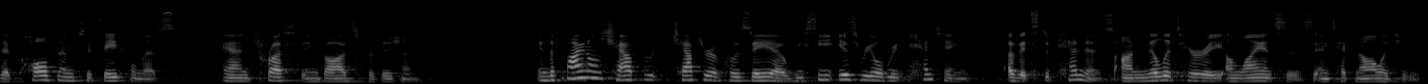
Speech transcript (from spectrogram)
that called them to faithfulness and trust in God's provision. In the final chapter, chapter of Hosea, we see Israel repenting of its dependence on military alliances and technology.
